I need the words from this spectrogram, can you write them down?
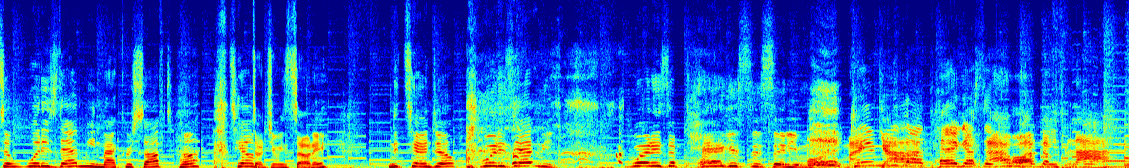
So what does that mean, Microsoft? Huh? Tell Don't you mean Sony? Nintendo. What does that mean? What is a Pegasus anymore? My God, Pegasus. I want the fly.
